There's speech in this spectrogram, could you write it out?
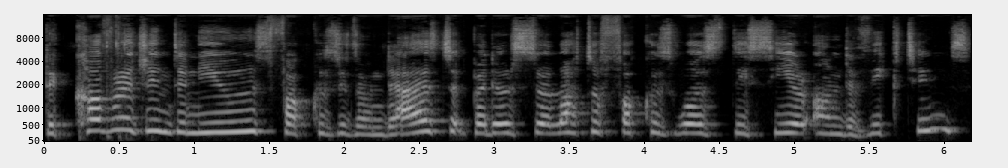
The coverage in the news focuses on that, but also a lot of focus was this year on the victims,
